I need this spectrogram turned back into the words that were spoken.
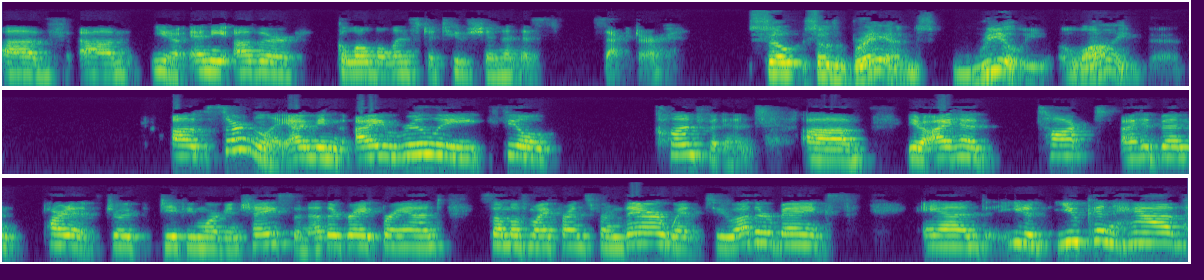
of, um, you know, any other global institution in this sector. So, so the brands really align then. Uh, certainly. I mean, I really feel confident. Um, you know, I had talked, I had been part of JP Morgan Chase, another great brand. Some of my friends from there went to other banks and, you know, you can have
